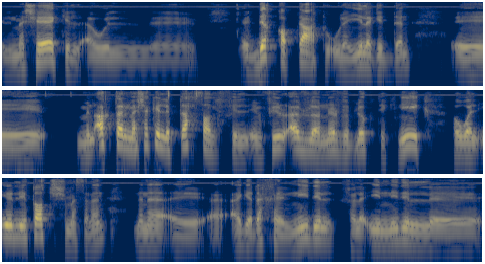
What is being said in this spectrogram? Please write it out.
المشاكل أو ال الدقة بتاعته قليلة جدًا، من أكتر المشاكل اللي بتحصل في الinferior alveolar nerve block technique هو الearly touch مثلًا، إن أنا آآ آجي أدخّل الneedle فالاقي الneedle آآ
